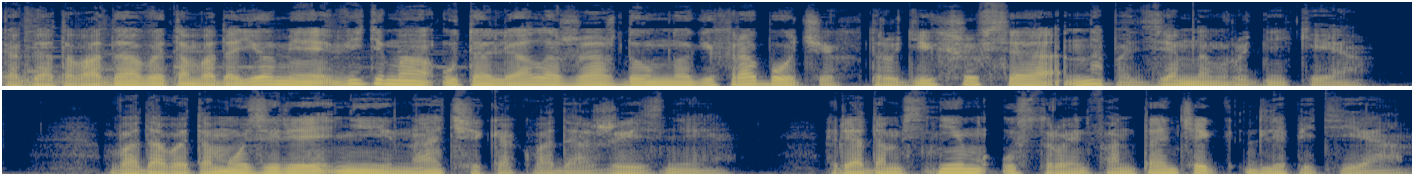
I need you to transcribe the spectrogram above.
Когда-то вода в этом водоеме, видимо, утоляла жажду у многих рабочих, трудившихся на подземном руднике. Вода в этом озере не иначе, как вода жизни. Рядом с ним устроен фонтанчик для питья.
